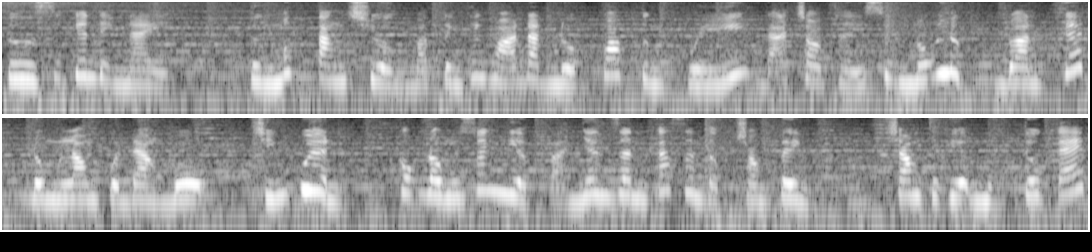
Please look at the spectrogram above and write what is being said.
Từ sự kiên định này, từng mức tăng trưởng mà tỉnh Thanh Hóa đạt được qua từng quý đã cho thấy sự nỗ lực đoàn kết đồng lòng của Đảng bộ, chính quyền, cộng đồng doanh nghiệp và nhân dân các dân tộc trong tỉnh trong thực hiện mục tiêu kép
